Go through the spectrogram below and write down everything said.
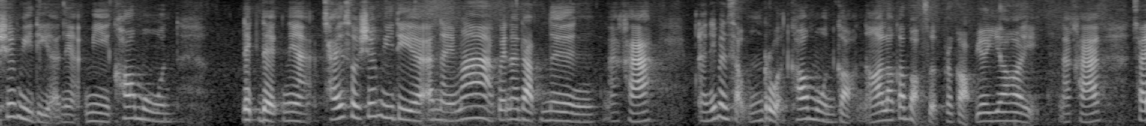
เชียลมีเดียเนี่ยมีข้อมูลเด็กๆเนี่ยใช้โซเชียลมีเดียอันไหนมากเป็นอันดับหนึ่งนะคะ อันนี้เป็นสำรวจข้อมูลก่อนเนาะแล้วก็บอกส่วนประกอบย่อยๆนะคะ ใช้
